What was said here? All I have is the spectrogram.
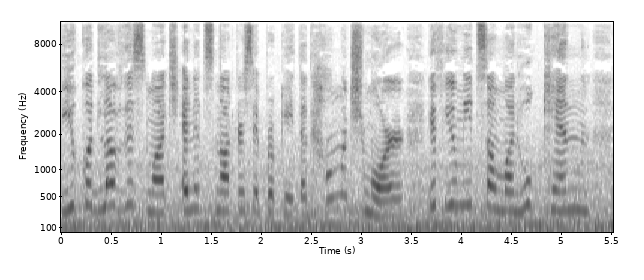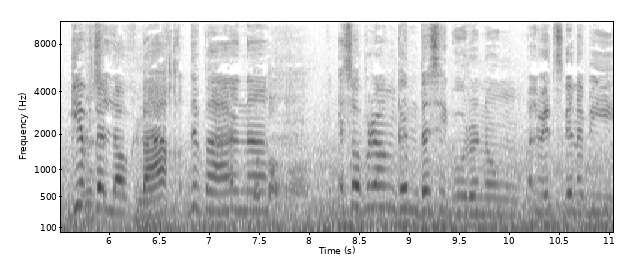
you could love this much and it's not reciprocated. How much more if you meet someone who can give the love back, 'di ba? Na Totoo. eh, sobrang ganda siguro nung, alam mo, it's gonna be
